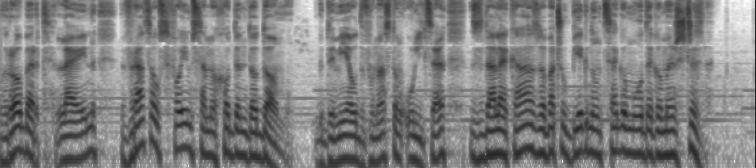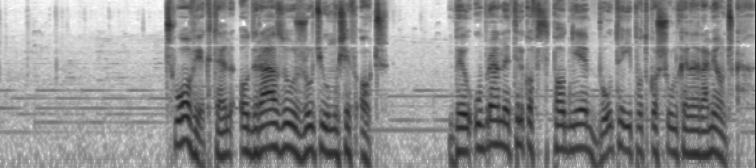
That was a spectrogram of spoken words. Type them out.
Robert Lane wracał swoim samochodem do domu. Gdy mijał 12 ulicę, z daleka zobaczył biegnącego młodego mężczyznę. Człowiek ten od razu rzucił mu się w oczy. Był ubrany tylko w spodnie, buty i podkoszulkę na ramionczkach.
